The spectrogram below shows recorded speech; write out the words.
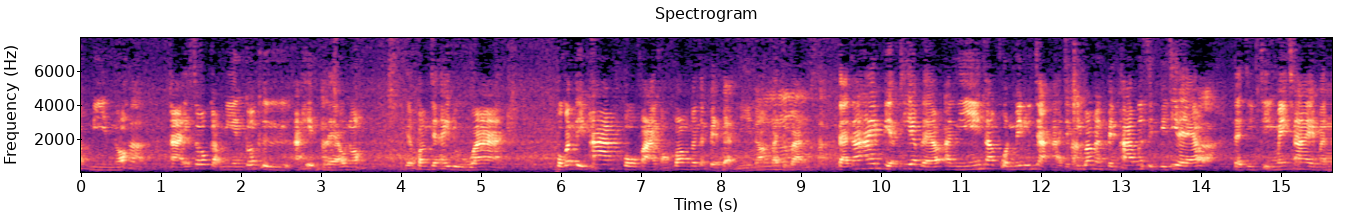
กับมีนเนาะค่ะอ่าเอ็กโซกับมีนก็คืออะเห็นแล้วเนาะเดี๋ยวป้อมจะให้ดูว่า ปกติภาพโปรไฟล์ของป้อมก็จะเป็นแบบนี้เนาะอืมปัจจุบัน ค่ะแต่ถ้าให้เปรียบเทียบแล้ว อันนี้ถ้าคนไม่รู้จักอาจจะคิดว่ามันเป็นภาพเมื่อสิปีที่แล้ว ค่ะ แต่จริงๆไม่ใช่มัน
